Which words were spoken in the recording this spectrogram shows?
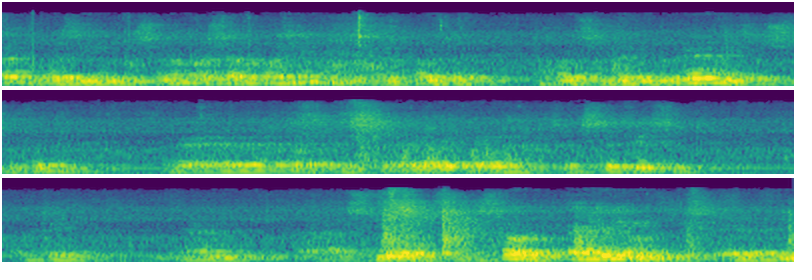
так квазиимпульс, но просто квазиимпульс находится в индивидуальном, значит, вот это э, э, соответствует этой основе L1, здесь L1,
